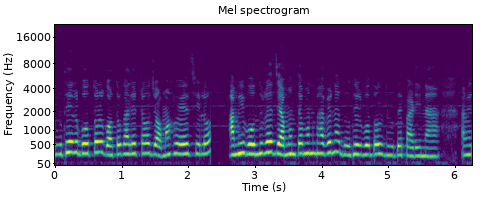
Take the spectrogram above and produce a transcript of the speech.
দুধের বোতল গতকালেরটাও জমা হয়েছিল। আমি বন্ধুরা যেমন তেমন ভাবে না দুধের বোতল ধুতে পারি না। আমি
